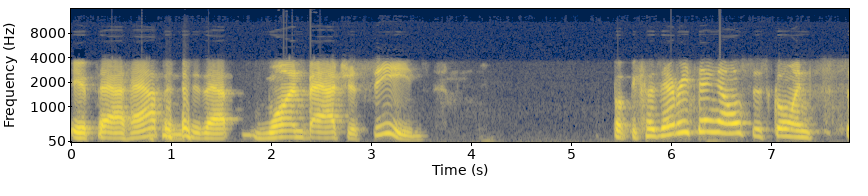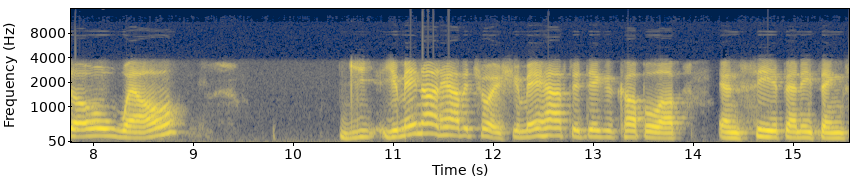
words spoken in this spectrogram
if that happened to that one batch of seeds. But because everything else is going so well, you, you may not have a choice. You may have to dig a couple up and see if anything's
